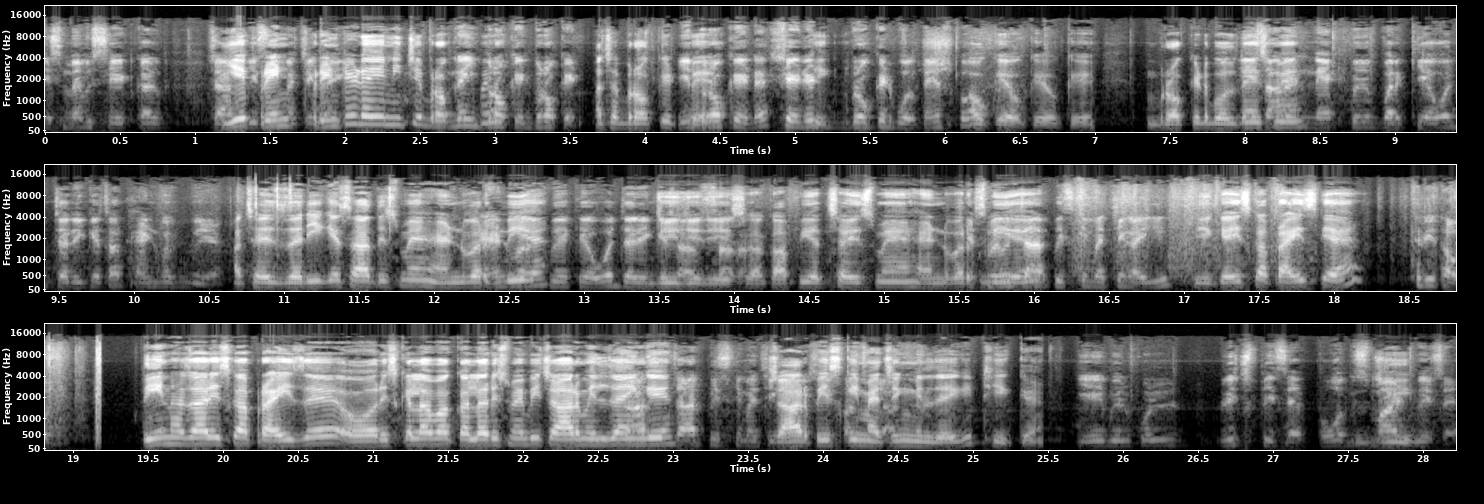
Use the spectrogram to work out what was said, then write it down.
इसमें भी सेट का ये प्रिंट प्रिंटेड है ये नीचे ब्रोकेट ब्रोकेट ब्रोकेट अच्छा ब्रोकेट ये ब्रोकेट है शेडेड ब्रोकेट बोलते हैं इसको। ओके ओके ओके ब्रोकेट बोलते हैं इसमें? नेक पे वर्क किया हुआ जरी के साथ हैंड वर्क भी है। अच्छा इस जरी के साथ इसमें हैंड वर्क हैंड भी है? भी किया हुआ जरी के जी साथ जी जी इसका काफ़ी अच्छा इसमें हैंड वर्क इसमें भी भी है। चार पीस की मैचिंग आएगी। ठीक है इसका प्राइस क्या है? थ्री थाउज़ेंड तीन हज़ार इसका प्राइस है और इसके अलावा कलर इसमें भी चार मिल जाएँगे। चार पीस की मैचिंग चार पीस की मैचिंग मिल जाएगी ठीक है। ये बिल्कुल रिच पीस है बहुत स्मार्ट पीस है।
